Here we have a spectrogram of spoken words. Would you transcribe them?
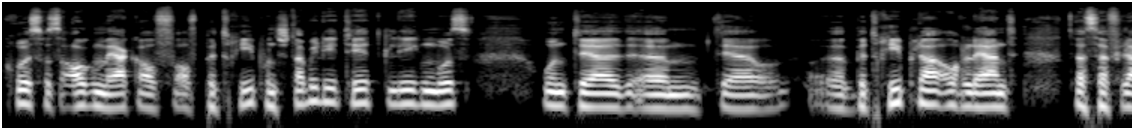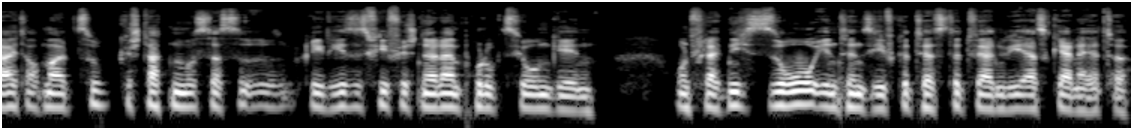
größeres Augenmerk auf, auf Betrieb und Stabilität legen muss und der, ähm, der äh, Betriebler auch lernt, dass er vielleicht auch mal zugestatten muss, dass Releases viel, viel schneller in Produktion gehen und vielleicht nicht so intensiv getestet werden, wie er es gerne hätte.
